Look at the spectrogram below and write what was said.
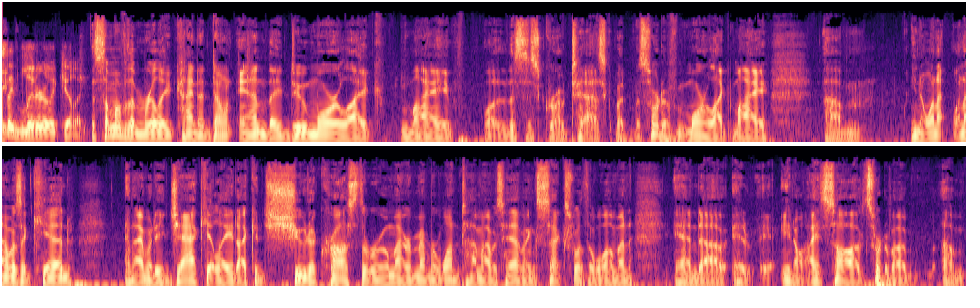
unless they literally kill it. some of them really kind of don't end. They do more like my well, this is grotesque, but sort of more like my, um, you know, when I when I was a kid. And I would ejaculate. I could shoot across the room. I remember one time I was having sex with a woman, and uh, it, it- you know, I saw sort of a, um,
